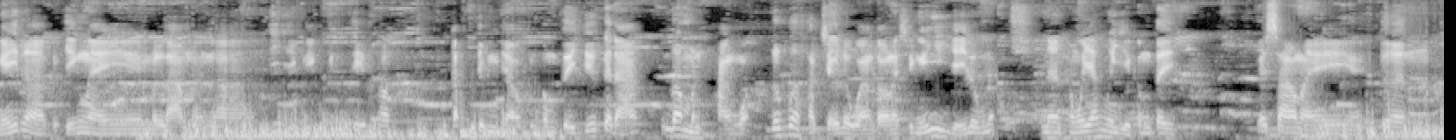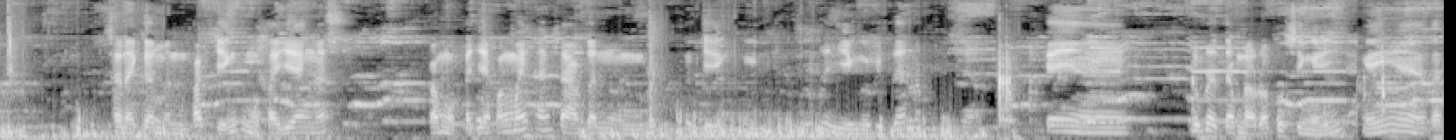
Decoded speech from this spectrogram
Nghĩ là cái chuyện này mình làm là, là chỉ việc kiếm thêm thôi tập trung vào cái công ty trước cái đã. Lúc đó mình hoàn lúc đó thật sự là hoàn toàn là suy nghĩ như vậy luôn đó. Nên không có dám nghĩ về công ty. Cái sau này kênh sau này kênh mình phát triển thêm một thời gian nữa có một thời gian khoảng mấy tháng sau kênh mình phát triển rất là nhiều người biết đến lắm. Dạ. Cái ờ, lúc đó trong đầu đó có suy nghĩ nghĩ ờ,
